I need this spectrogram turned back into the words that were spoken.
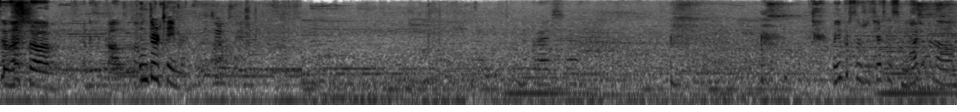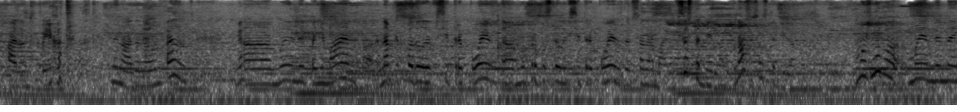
Це наша радикалка. Entertainment. Мені просто вже чесно смішно. Можна на Хайленд поїхати? Не треба на. А, Ми не розуміємо. Нам підходили всі три поїзда, ми пропустили всі три поїзди, все нормально. Все стабільно. У нас все стабільно. Можливо, ми не най...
